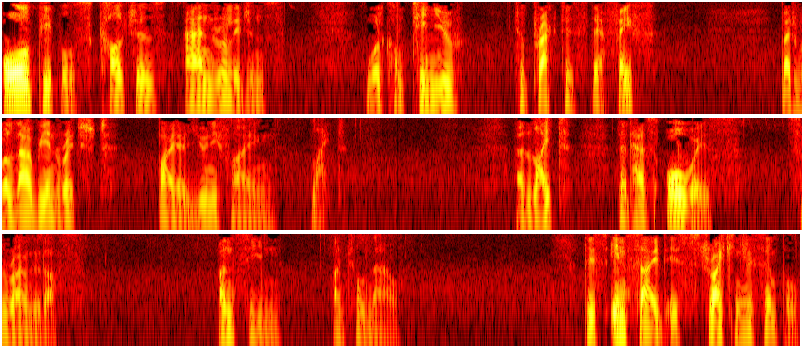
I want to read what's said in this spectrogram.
all peoples, cultures, and religions will continue to practice their faith, but will now be enriched by a unifying light. A light that has always surrounded us, unseen until now. This insight is strikingly simple,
